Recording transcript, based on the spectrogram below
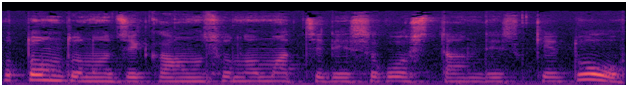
ほとんどの時間をその町で過ごしたんですけど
